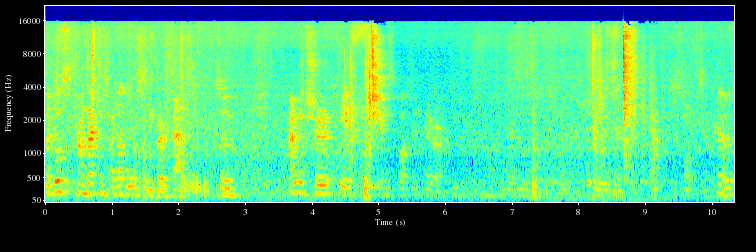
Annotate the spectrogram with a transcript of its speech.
But those transactions are not processing very fast. So I'm not sure if we can spot an error. Let me show you the small piece of code.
